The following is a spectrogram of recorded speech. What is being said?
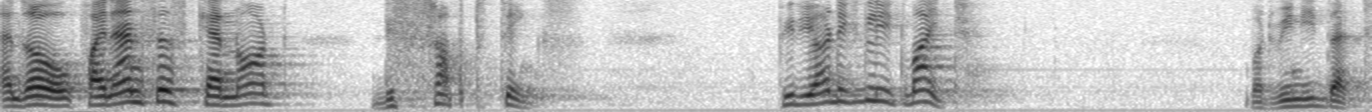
and though finances cannot disrupt things, periodically it might. But we need that,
